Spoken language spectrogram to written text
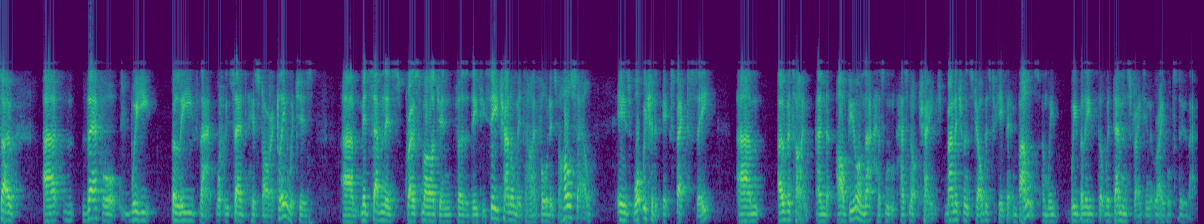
So uh therefore, we believe that what we've said historically, which is Um, mid-70s% gross margin for the DTC channel, mid- to high-40s% for wholesale, is what we should expect to see um, over time. And our view on that has not changed. Management's job is to keep it in balance, and we believe that we're demonstrating that we're able to do that.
